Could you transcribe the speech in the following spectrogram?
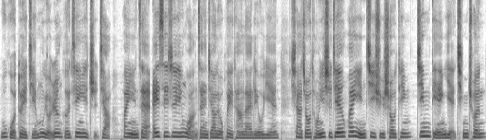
如果对节目有任何建议指教，欢迎在 IC 之音网站交流会堂来留言。下周同一时间，欢迎继续收听经典也青春。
